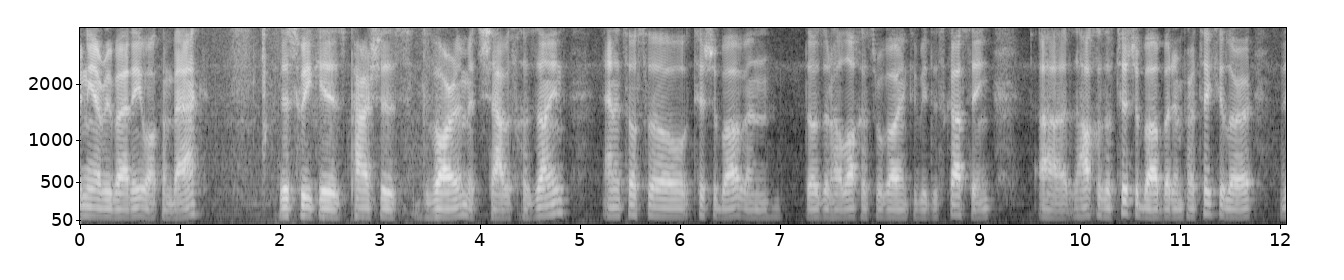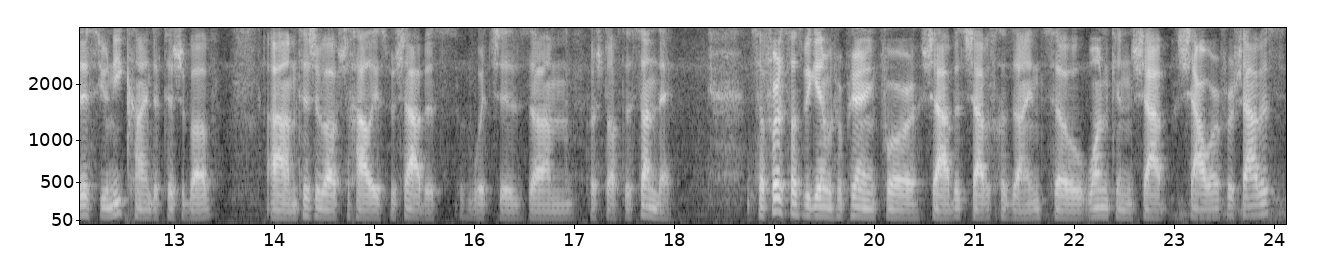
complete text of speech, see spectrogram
evening, everybody. Welcome back. This week is Parshas Dvarim. It's Shabbos Chazayin, and it's also Tisha B'av, and those are halachas we're going to be discussing. Uh, the halachas of Tisha B'av, but in particular, this unique kind of Tisha B'av, um, Tisha B'av B'Shabbos, which is um, pushed off to Sunday. So first, let's begin with preparing for Shabbos, Shabbos Chazayin. So one can shab- shower for Shabbos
